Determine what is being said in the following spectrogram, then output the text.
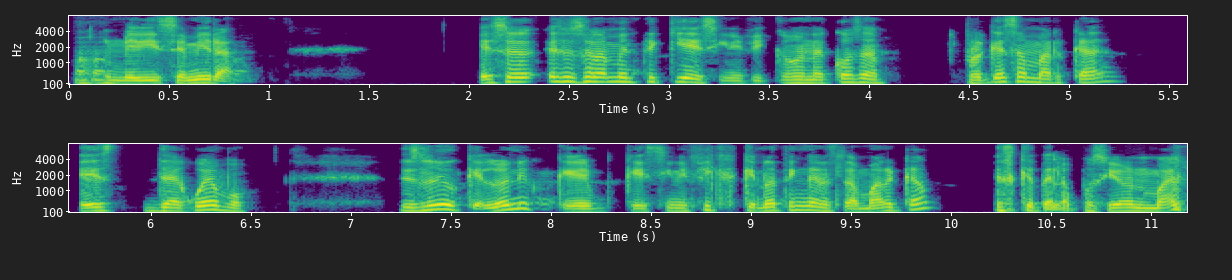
Ajá. Y me dice, mira, eso, eso solamente quiere significar una cosa. Porque esa marca es de a huevo. Es lo único que, lo único que, que significa que no tengas la marca es que te la pusieron mal.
